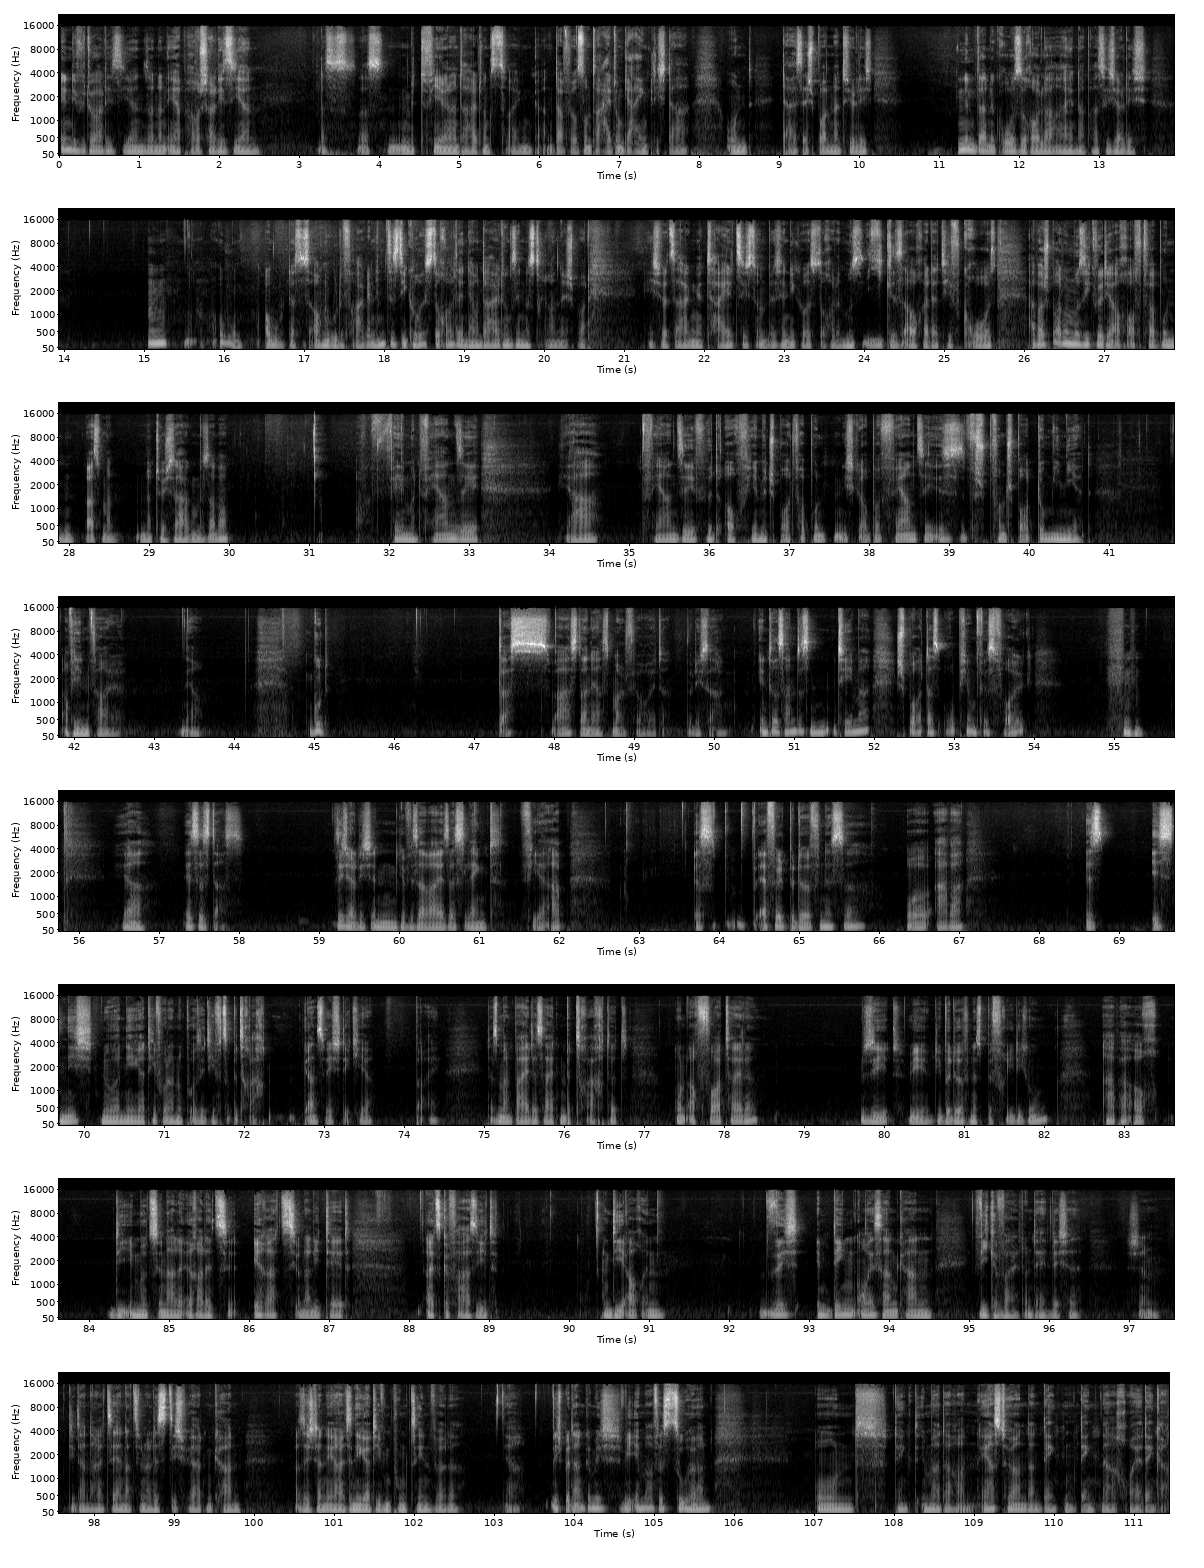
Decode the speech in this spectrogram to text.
individualisieren, sondern eher pauschalisieren. Das, das mit vielen Unterhaltungszweigen kann. Dafür ist Unterhaltung ja eigentlich da. Und da ist der Sport natürlich, nimmt da eine große Rolle ein, aber sicherlich. Mh, hm, oh, oh, das ist auch eine gute Frage. Nimmt es die größte Rolle in der Unterhaltungsindustrie an, der Sport? ich würde sagen, er teilt sich so ein bisschen die größte Rolle. Musik ist auch relativ groß. Aber Sport und Musik wird ja auch oft verbunden, was man natürlich sagen muss. Aber Film und Fernseh, ja, Fernseh wird auch viel mit Sport verbunden. Ich glaube, Fernseh ist von Sport dominiert. Auf jeden Fall. Ja. Gut. Das war es dann erstmal für heute, würde ich sagen interessantes Thema. Sport, das Opium fürs Volk. ja, ist es das? Sicherlich in gewisser Weise, es lenkt viel ab. Es erfüllt Bedürfnisse, aber es ist nicht nur negativ oder nur positiv zu betrachten. Ganz wichtig hierbei, dass man beide Seiten betrachtet und auch Vorteile sieht, wie die Bedürfnisbefriedigung, aber auch die emotionale Irrationalität als Gefahr sieht, die auch in sich in Dingen äußern kann, wie Gewalt und ähnliche, die dann halt sehr nationalistisch werden kann, was ich dann eher als negativen Punkt sehen würde. Ja, ich bedanke mich wie immer fürs Zuhören und denkt immer daran. Erst hören, dann denken. Denkt nach, euer Denker.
